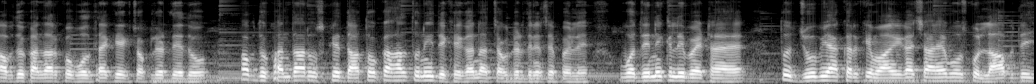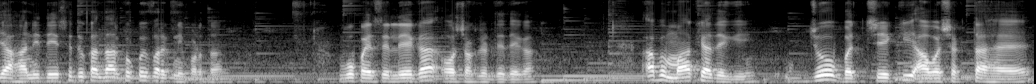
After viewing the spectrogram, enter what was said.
अब दुकानदार को बोलता है कि एक चॉकलेट दे दो। अब दुकानदार उसके दांतों का हाल तो नहीं देखेगा ना, चॉकलेट देने से पहले। वह देने के लिए बैठा है। तो जो भी आकर के मांगेगा, चाहे वो उसको लाभ दे या हानि दे, इससे दुकानदार को कोई फ़र्क नहीं पड़ता। वो पैसे लेगा और चॉकलेट दे देगा। अब माँ क्या देगी? जो बच्चे की आवश्यकता है,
